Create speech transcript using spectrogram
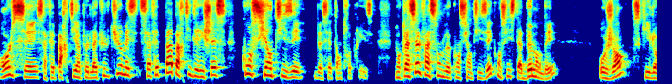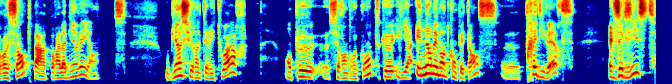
On le sait, ça fait partie un peu de la culture, mais ça fait pas partie des richesses conscientisées de cette entreprise. Donc la seule façon de le conscientiser consiste à demander aux gens ce qu'ils ressentent par rapport à la bienveillance. Ou bien sur un territoire, on peut euh, se rendre compte qu'il y a énormément de compétences euh, très diverses, elles existent,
